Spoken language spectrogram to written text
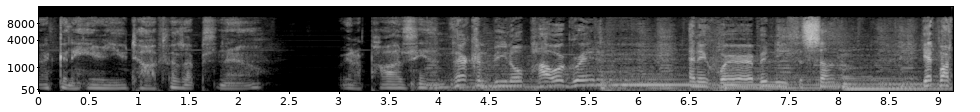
Not going to hear Utah Phillips now. We're going to pause him. There can be no power greater anywhere beneath the sun. Yet what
